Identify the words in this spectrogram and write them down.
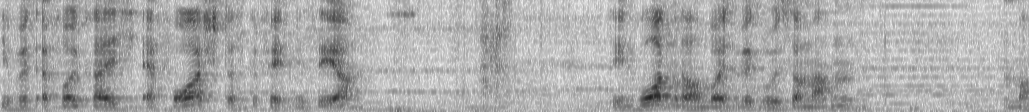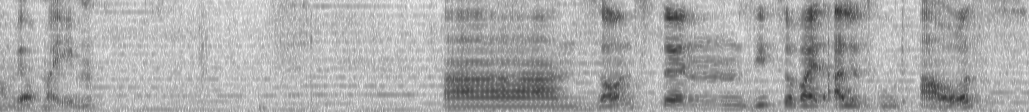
Hier wird erfolgreich erforscht. Das gefällt mir sehr. Den Hordenraum wollten wir größer machen. Machen wir auch mal eben. Ansonsten sieht soweit alles gut aus.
